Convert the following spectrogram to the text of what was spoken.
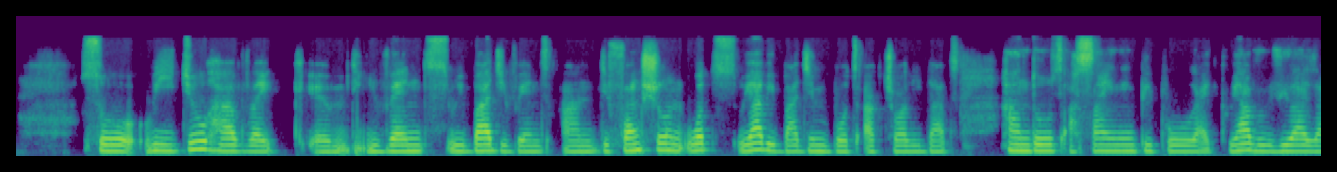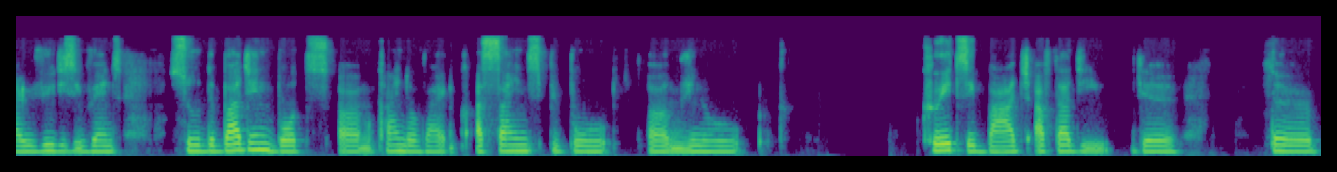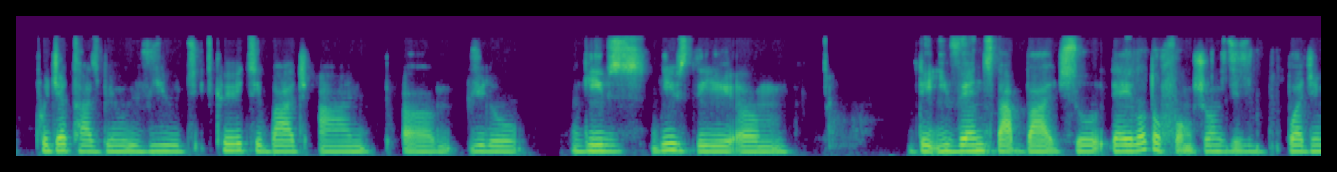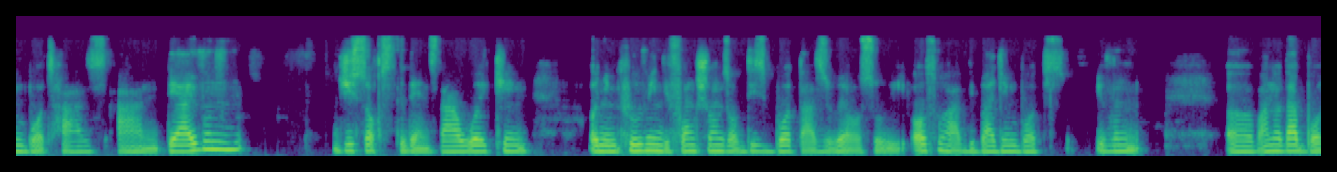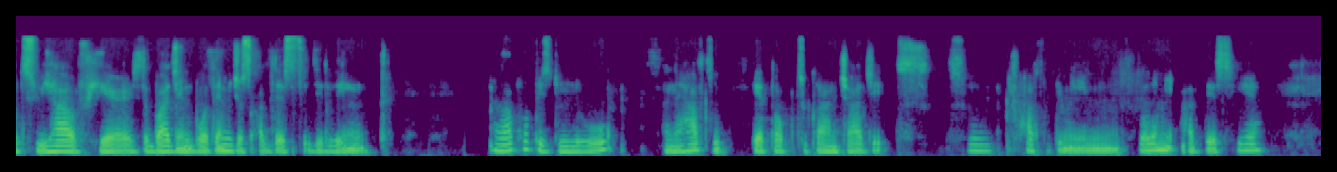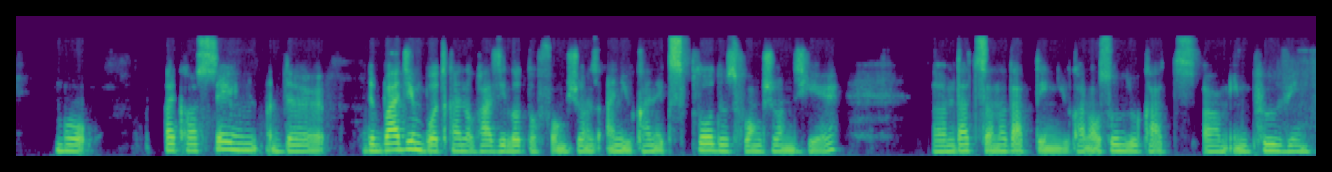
So we do have like um, the events, we badge events and the function, what we have a badging bot actually that handles assigning people, like we have reviewers that review these events. So the badging bot um, kind of like assigns people, um, you know, creates a badge after the, the, the project has been reviewed, it creates a badge and, um, you know, gives gives the um the event that badge so there are a lot of functions this badging bot has and there are even gsoc students that are working on improving the functions of this bot as well so we also have the badging bots even uh, another bot we have here is the badging bot. Let me just add this to the link. My laptop is low and I have to get up to go and charge it. So you have to give me. So let me add this here. But like I was saying, the the badging bot kind of has a lot of functions and you can explore those functions here. Um, that's another thing you can also look at um, improving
